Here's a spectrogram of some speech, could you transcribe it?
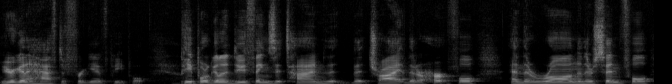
you're going to have to forgive people people are going to do things at times that, that try that are hurtful and they're wrong and they're sinful.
